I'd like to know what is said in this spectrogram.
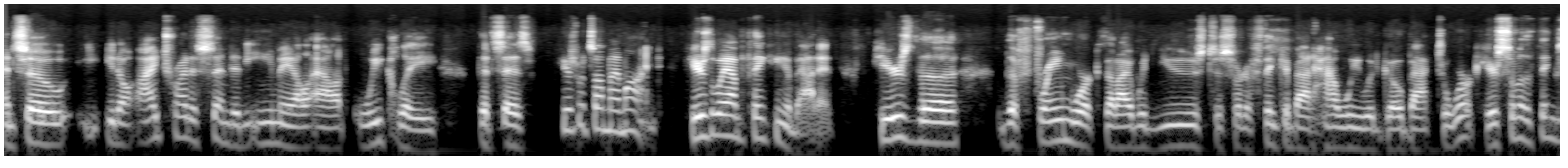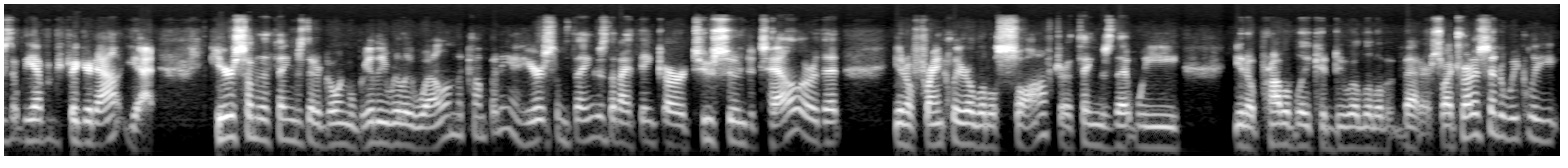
And so you know i try to send an email out weekly that says here's what's on my mind. Here's the way i'm thinking about it. Here's the the framework that I would use to sort of think about how we would go back to work. Here's some of the things that we haven't figured out yet. Here's some of the things that are going really, really well in the company. And here's some things that I think are too soon to tell or that, you know, frankly are a little soft or things that we, you know, probably could do a little bit better. So I try to send a weekly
